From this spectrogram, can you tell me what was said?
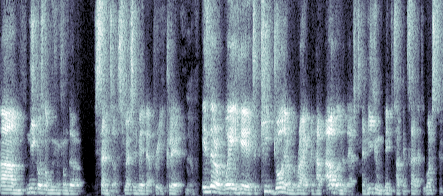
Um, Nico's not moving from the center. Schmetz has made that pretty clear. Yeah. Is there a way here to keep Jordan on the right and have Albert on the left, and he can maybe tuck inside if he wants to,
